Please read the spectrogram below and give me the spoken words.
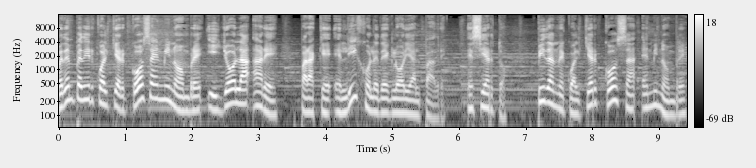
Pueden pedir cualquier cosa en mi nombre y yo la haré para que el Hijo le dé gloria al Padre. Es cierto, pídanme cualquier cosa en mi nombre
